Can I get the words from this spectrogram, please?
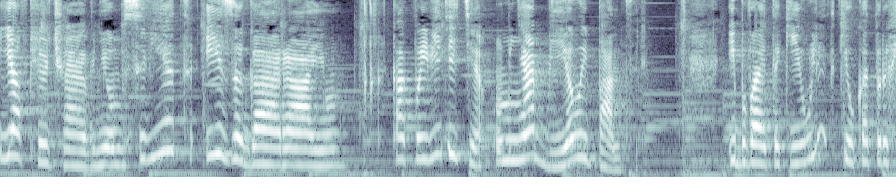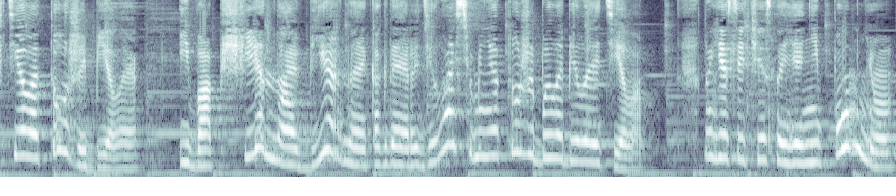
Я включаю в нем свет и загораю. Как вы видите, у меня белый панцирь. И бывают такие улитки, у которых тело тоже белое. И вообще, наверное, когда я родилась, у меня тоже было белое тело. Но если честно, я не помню.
